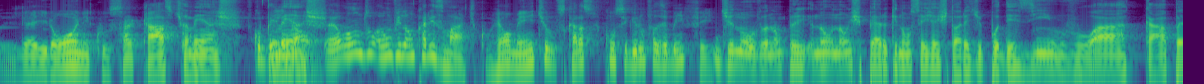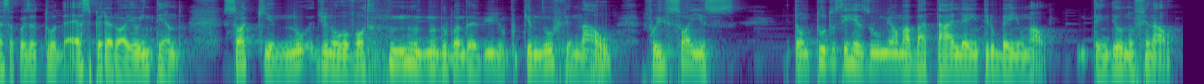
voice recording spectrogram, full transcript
Ele é irônico, sarcástico. Também acho. Ficou bem Também legal. acho. É um, é um vilão carismático. Realmente, os caras conseguiram fazer bem feito. De novo, eu não, não, não espero que não seja a história de poderzinho, voar, capa, essa coisa toda. É super-herói, eu entendo. Só que, no, de novo, eu volto no, no do WandaVision, porque no final foi só isso. Então tudo se resume a uma batalha entre o bem e o mal. Entendeu? No final.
